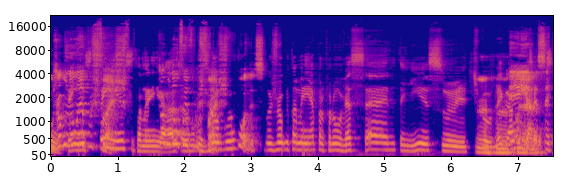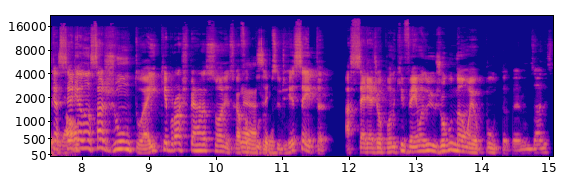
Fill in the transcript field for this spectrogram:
o jogo não é pros fãs. Tem isso também. O jogo não foi pros fãs. Foda-se. O jogo também é pra promover a série, tem isso. E, tipo, uhum. legal. Tem, a, série, que a série ia lançar junto. Aí quebrou as pernas da Sony. Os caras é, falaram, puta, eu preciso de receita. A série é de ano que vem, mas o jogo não. Aí eu, puta, velho, não precisava desse...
